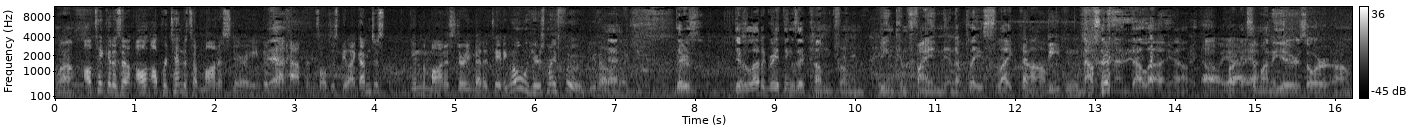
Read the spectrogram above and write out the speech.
well, I'll take it as a. I'll, I'll pretend it's a monastery. If Yeah. that happens, I'll just be like, I'm just in the monastery meditating. Oh, here's my food. You know. Yeah. like- there's there's a lot of great things that come from being confined in a place like And um, beaten. Nelson Mandela, you know, Oh, yeah, for X yeah. amount of years, or um,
